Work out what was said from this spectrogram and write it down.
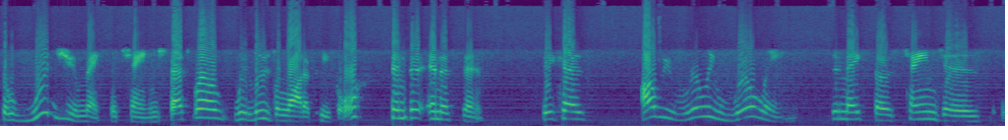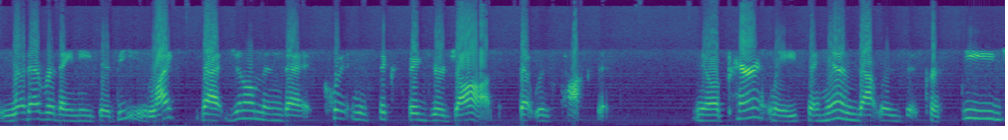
the would you make the change? That's where we lose a lot of people, in, in a sense because are we really willing to make those changes, whatever they need to be? Like that gentleman that quit his six figure job that was toxic. You know, apparently to him that was his prestige,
